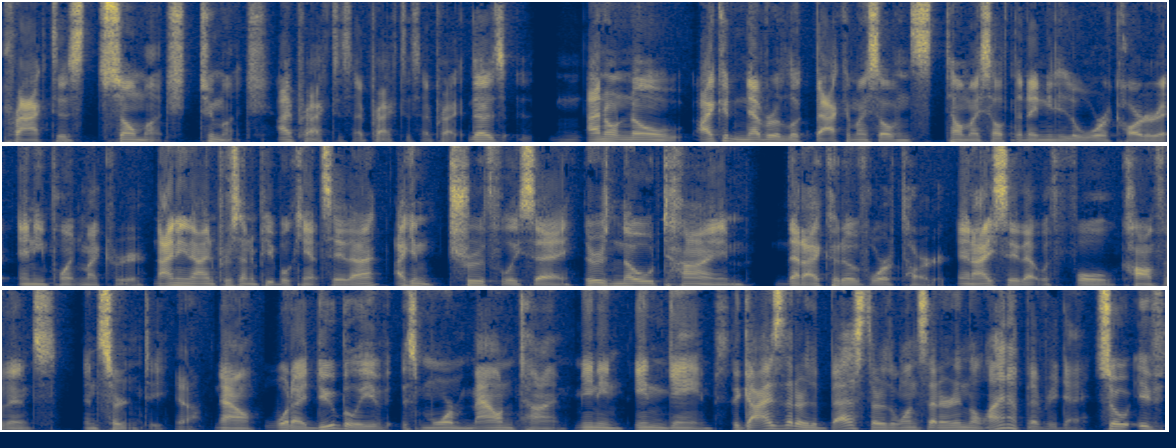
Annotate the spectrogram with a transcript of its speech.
practiced so much, too much. I practice, I practice, I practice. There's, I don't know. I could never look back at myself and tell myself that I needed to work harder at any point in my career. 99% of people can't say that. I can truthfully say there's no time that I could have worked harder. And I say that with full confidence and certainty. Yeah. Now, what I do believe is more mound time, meaning in games. The guys that are the best are the ones that are in the lineup every day. So if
